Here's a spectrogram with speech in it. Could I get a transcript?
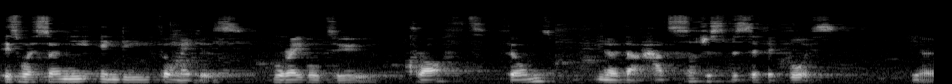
is where so many indie filmmakers were able to craft films, you know, that had such a specific voice. You know,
